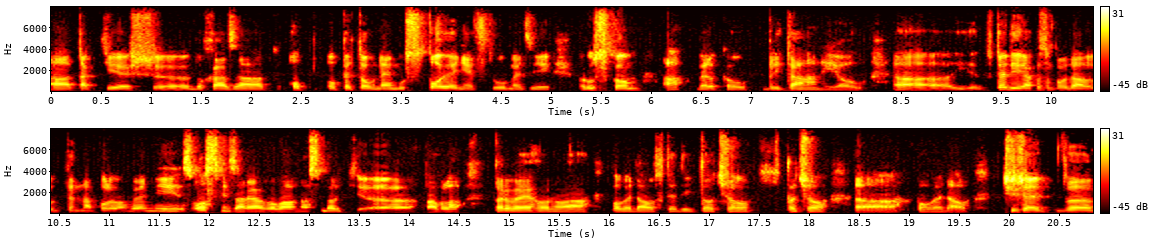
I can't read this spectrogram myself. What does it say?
a taktiež e, dochádza k op- opätovnému spojenectvu medzi Ruskom a Veľkou Britániou. Vtedy, ako som povedal, ten Napoleon veľmi zlostne zareagoval na smrť Pavla prvého, no a povedal vtedy to, čo, to, čo uh, povedal. Čiže v,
